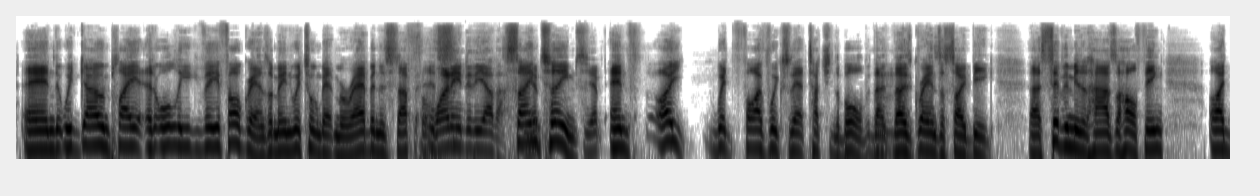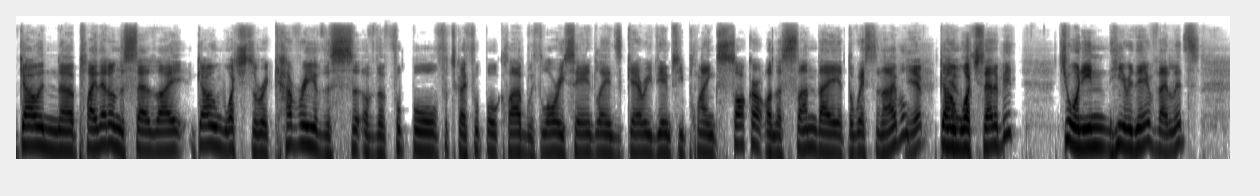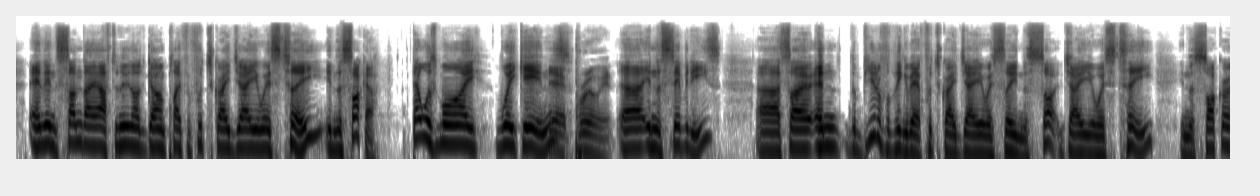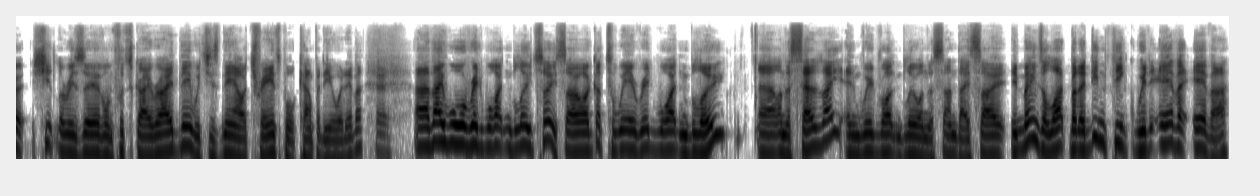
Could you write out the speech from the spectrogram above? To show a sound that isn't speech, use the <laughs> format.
And we'd go and play at all the VFL grounds. I mean, we're talking about Moorabbin and stuff. From It's- one end to the other. same Yep. teams. Yep. And I went five weeks without touching the ball. Th- Mm. Those grounds are so big. Uh, seven minute halves, the whole thing. I'd go and uh, play that on the Saturday. Go and watch the recovery of the of the football Footscray Football Club with Laurie Sandilands, Gary Dempsey playing soccer on a Sunday at the Western Oval. Yep, Go yep. and watch that a bit. Join in here and there if they let's. And then Sunday afternoon, I'd go and play for Footscray JUST in the soccer. That was my weekends Yeah, brilliant. uh, in the seventies. Uh, so, and the beautiful thing about Footscray JUSC in the so- JUST in the soccer Schintler Reserve on Footscray Road there, which is now a transport company or whatever, uh, they wore red, white, and blue too. So I got to wear red, white, and blue uh, on the Saturday and red, white, and blue on the Sunday. So it means a lot. But I didn't think we'd ever, ever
